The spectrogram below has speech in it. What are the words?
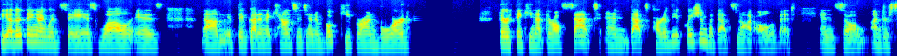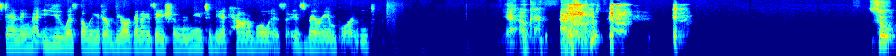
The other thing I would say as well is um, if they've got an accountant and a bookkeeper on board, they're thinking that they're all set and that's part of the equation but that's not all of it and so understanding that you as the leader of the organization need to be accountable is is very important yeah okay excellent so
